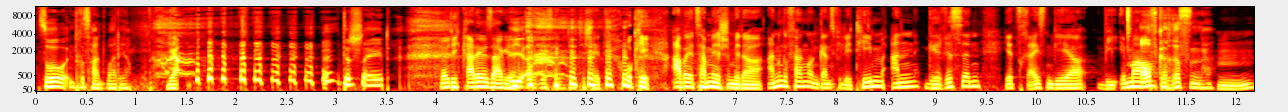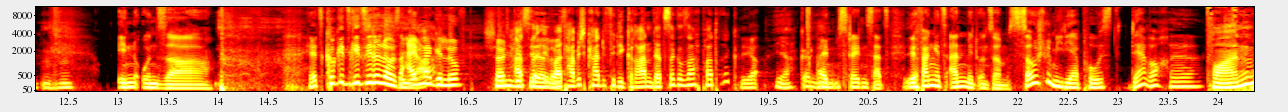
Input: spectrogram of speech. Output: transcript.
So interessant war der. Ja. The Shade. wollte ich gerade sagen. Ja. Okay, aber jetzt haben wir schon wieder angefangen und ganz viele Themen angerissen. Jetzt reisen wir wie immer Aufgerissen. Mhm. in unser. Jetzt guck, jetzt geht's wieder los. Ja. Einmal geluft, schon Was, geht's hast wieder du- los. was habe ich gerade für die geraden Sätze gesagt, Patrick? Ja. Ja, genau. Einen straighten Satz. Wir fangen jetzt an mit unserem Social Media Post der Woche. Von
